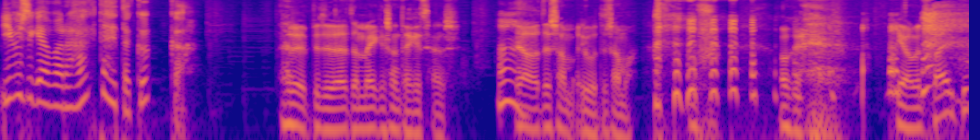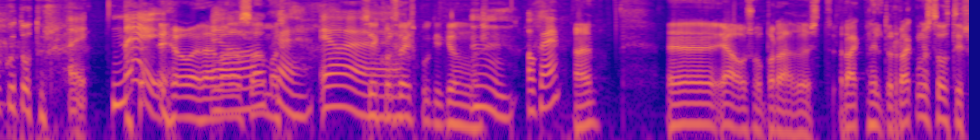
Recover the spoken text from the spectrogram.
Ég vissi ekki að það var hægt að heita Gugga. Herru, byrjuðu þetta meikir samt ekkert sens. Já, þetta er sama, jú, þetta er sama. Úf, Ok, já, með tvær Guggudóttur. Nei. Já, en það var það sama. okay. já, já, já, Sikkvort já. Facebook gerðum mm. mm, Ok, uh, Já, og svo bara, þú veist, Ragnhildur Ragnarsdóttir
